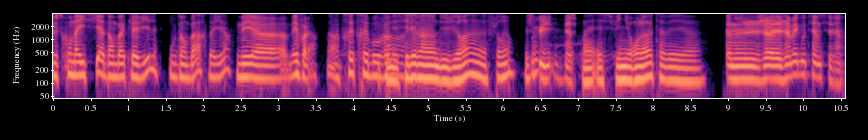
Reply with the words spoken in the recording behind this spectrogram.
de ce qu'on a ici à Dambac-la-Ville ou d'Ambar d'ailleurs. Mais, euh, mais voilà, un très très beau Vous vin. connaissez les vins du Jura, Florian déjà? Oui, bien sûr. Ouais, et ce vigneron-là, t'avais. euh, Euh, J'avais jamais goûté un de ces vins.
